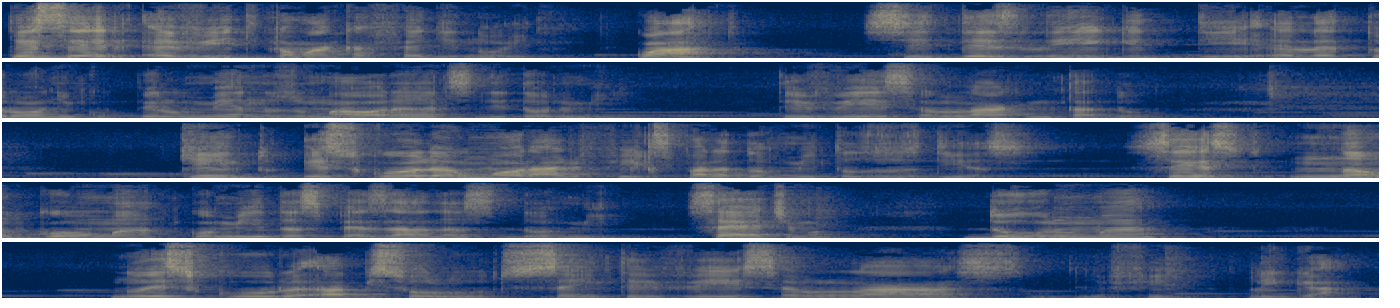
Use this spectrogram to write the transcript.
Terceiro, evite tomar café de noite. Quarto, se desligue de eletrônico pelo menos uma hora antes de dormir. TV, celular, computador. Quinto, escolha um horário fixo para dormir todos os dias. Sexto, não coma comidas pesadas antes de dormir. Sétimo, Durma no escuro absoluto, sem TV, celular, enfim, ligar.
